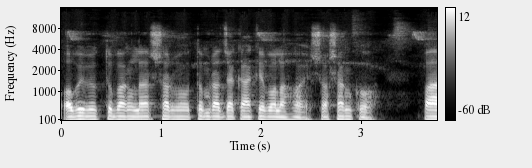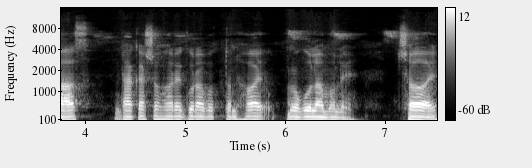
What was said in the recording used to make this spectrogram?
অবিভক্ত বাংলার সর্বপ্রথম রাজা কাকে বলা হয়? শশাঙ্ক। পাঁচ, ঢাকা শহরে গোড়াবর্তন হয় মোগল আমলে। ছয়,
